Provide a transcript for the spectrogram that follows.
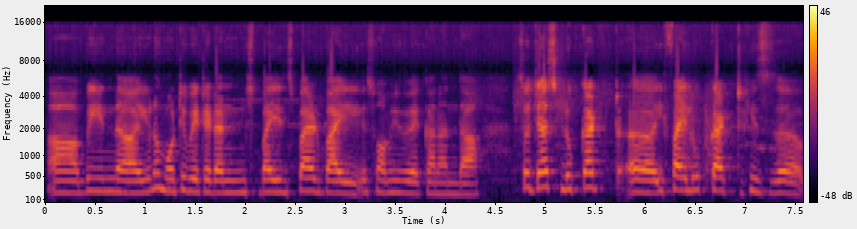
been uh, you know motivated and by inspired by swami vivekananda. So just look at uh, if i look at his uh,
